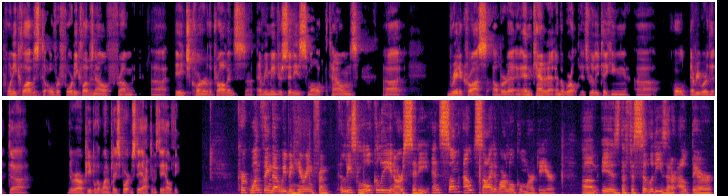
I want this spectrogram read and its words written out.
20 clubs to over 40 clubs now from uh, each corner of the province, uh, every major city, small towns, uh, right across Alberta and in Canada and the world. It's really taking uh, hold everywhere that uh, there are people that want to play sport and stay active and stay healthy. Kirk, one thing that we've been hearing from at least locally in our city and some outside of our local market here um, is the facilities that are out there.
